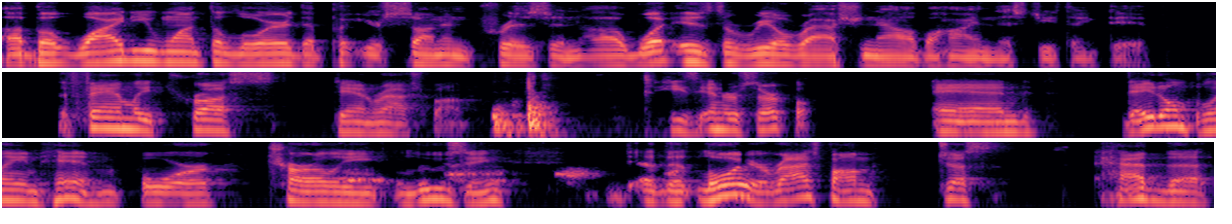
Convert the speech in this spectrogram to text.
Uh, but why do you want the lawyer that put your son in prison? Uh, what is the real rationale behind this, do you think, Dave? The family trusts Dan Rashbaum. He's inner circle. And they don't blame him for Charlie losing. Uh, the lawyer, Rashbaum, just had the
